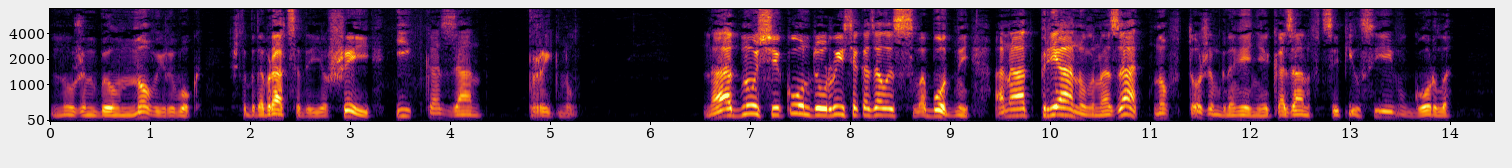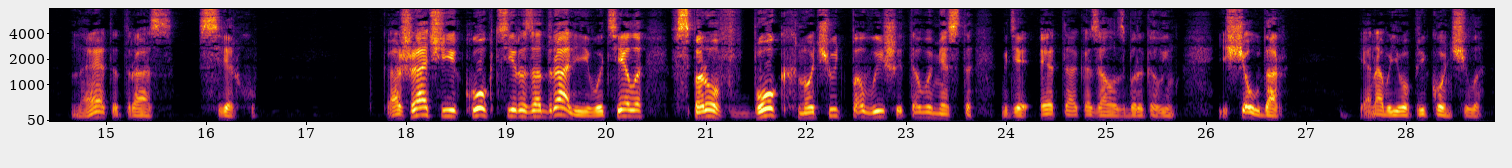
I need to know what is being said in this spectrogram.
Нужен был новый рывок, чтобы добраться до ее шеи, и казан прыгнул. На одну секунду рысь оказалась свободной. Она отпрянула назад, но в то же мгновение казан вцепился ей в горло. На этот раз сверху. Кошачьи когти разодрали его тело, вспоров в бок, но чуть повыше того места, где это оказалось бы роковым. Еще удар, и она бы его прикончила —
